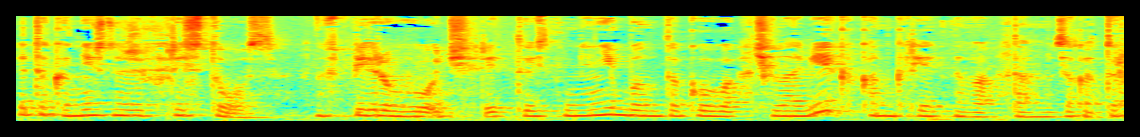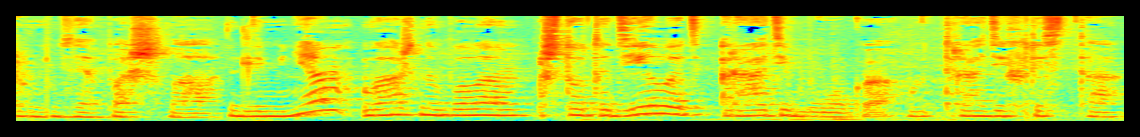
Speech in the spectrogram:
это, конечно же, Христос в первую очередь. То есть у меня не было такого человека конкретного, там, за которым, знаю, пошла. Для меня важно было что-то делать ради Бога, вот ради Христа,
